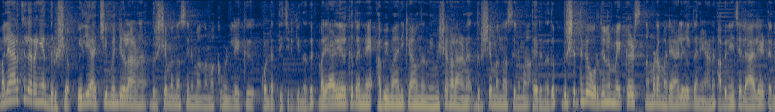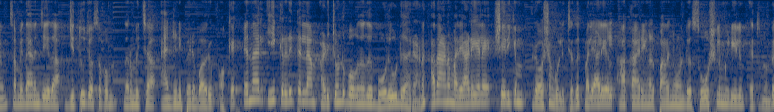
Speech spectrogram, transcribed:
മലയാളത്തിൽ ഇറങ്ങിയ ദൃശ്യം വലിയ അച്ചീവ്മെന്റുകളാണ് ദൃശ്യം എന്ന സിനിമ നമുക്ക് മുന്നിലേക്ക് കൊണ്ടെത്തിച്ചിരിക്കുന്നത്. മലയാളികൾക്ക് തന്നെ അഭിമാനിക്കാവുന്ന നിമിഷങ്ങളാണ് ദൃശ്യം എന്ന സിനിമ തരുന്നതും. ദൃശ്യത്തിന്റെ ഒറിജിനൽ മേക്കേഴ്സ് നമ്മുടെ മലയാളികൾ തന്നെയാണ്. അഭിനയിച്ച ലാലേട്ടനും സംവിധാനം ചെയ്ത ജിത്തു ജോസഫും നിർമ്മിച്ച ആന്റണി പെരുമ്പാവൂരും ഒക്കെ. എന്നാൽ ഈ ക്രെഡിറ്റ് എല്ലാം അടിച്ചോണ്ടു പോകുന്നത് ബോളിവുഡുകാരാണ്. അതാണ് മലയാളികളെ ശരിക്കും രോഷം കൊള്ളിച്ചത്. മലയാളികൾ ആ കാര്യങ്ങൾ പറഞ്ഞുകൊണ്ട് സോഷ്യൽ മീഡിയയിലും എത്തുന്നുണ്ട്.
